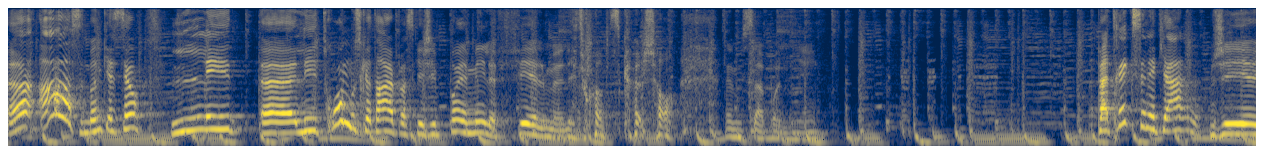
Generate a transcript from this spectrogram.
Ah, ah c'est une bonne question. Les, euh, les trois mousquetaires parce que j'ai pas aimé le film Les trois petits cochons. Même si ça pas de lien. Patrick Sénécal. J'ai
